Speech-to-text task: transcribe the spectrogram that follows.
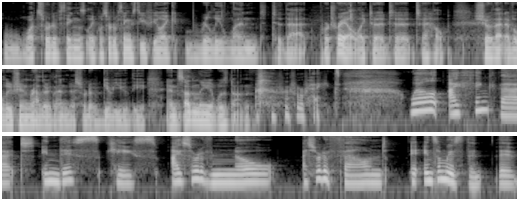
what sort of things like what sort of things do you feel like really lend to that portrayal like to to to help show that evolution rather than just sort of give you the and suddenly it was done right. Well, I think that in this case, I sort of know, I sort of found, in some ways, the the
